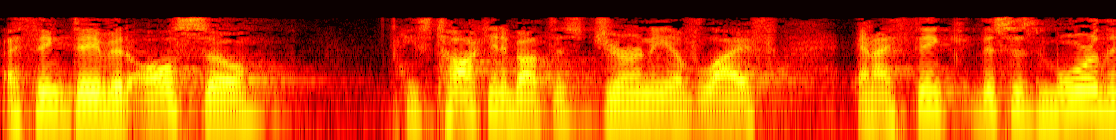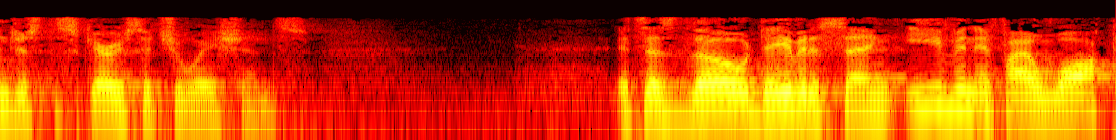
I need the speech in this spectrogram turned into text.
I think David also, he's talking about this journey of life, and I think this is more than just the scary situations. It's as though David is saying, even if I walk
